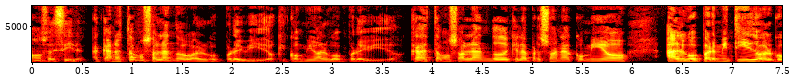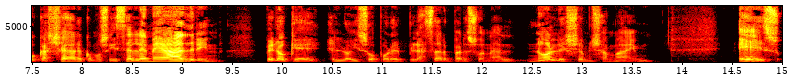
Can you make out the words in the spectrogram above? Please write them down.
vamos a decir, acá no estamos hablando de algo prohibido, que comió algo prohibido. Acá estamos hablando de que la persona comió algo permitido, algo cayer, como se dice, lemeadrin, pero que él lo hizo por el placer personal, no leshem shamaim, es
